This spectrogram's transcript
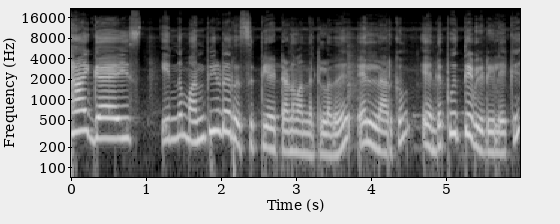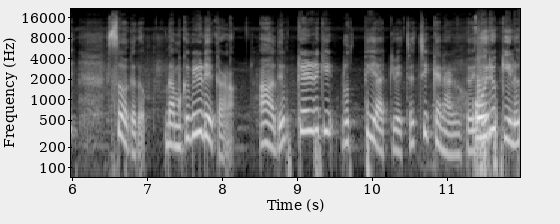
ഹായ് ഗൈസ്. ഇന്ന് മന്തിയുടെ റെസിപ്പി ആയിട്ടാണ് വന്നിട്ടുള്ളത്. എല്ലാവർക്കും എന്റെ പുതിയ വീഡിയോയിലേക്ക് സ്വാഗതം. നമുക്ക് വീഡിയോ കാണാം. ആദ്യം കഴുകി വൃത്തിയാക്കി വെച്ച ചിക്കനാണ് ഒരു കിലോ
